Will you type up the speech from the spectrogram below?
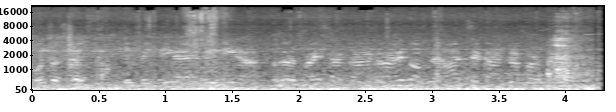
बहुत अच्छा अगर पैसा काटना है तो अपने हाथ से काटना पड़ता है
